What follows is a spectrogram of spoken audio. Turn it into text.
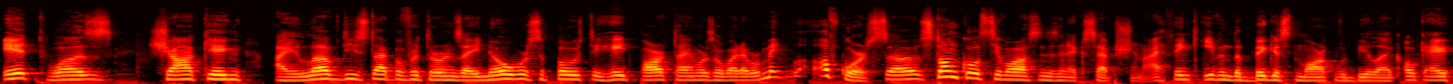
It was shocking. I love these type of returns. I know we're supposed to hate part-timers or whatever. Of course, uh, Stone Cold Steve Austin is an exception. I think even the biggest mark would be like, okay,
